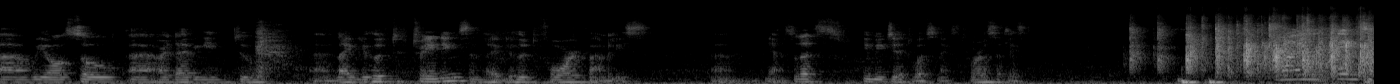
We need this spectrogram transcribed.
Uh, we also uh, are diving into uh, livelihood trainings and livelihood for families. Um, yeah, so that's immediate what's next for us at least. One thing to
